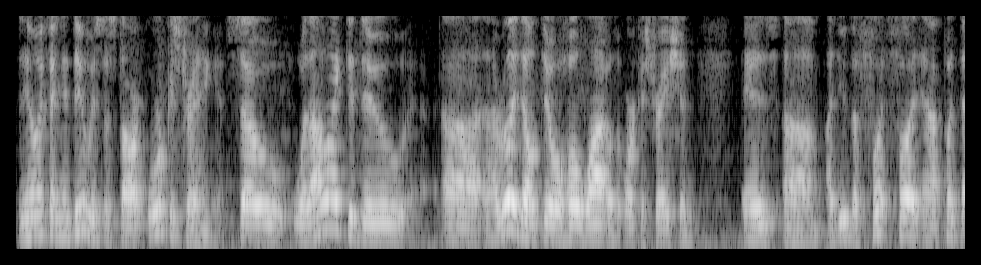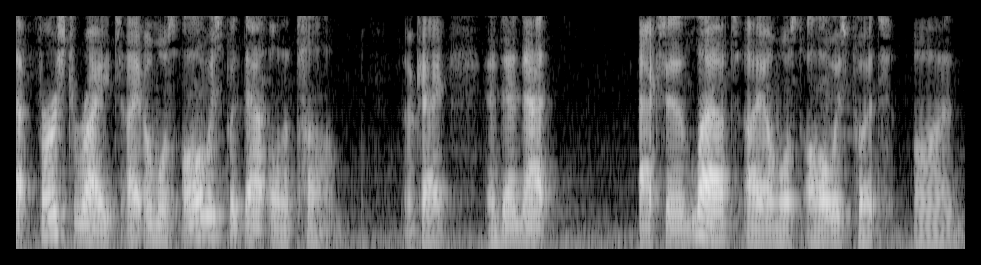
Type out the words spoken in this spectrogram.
the only thing to do is to start orchestrating it. So what I like to do uh, and I really don't do a whole lot with orchestration, is um, I do the foot foot and I put that first right. I almost always put that on a tom, okay, and then that accented left I almost always put on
